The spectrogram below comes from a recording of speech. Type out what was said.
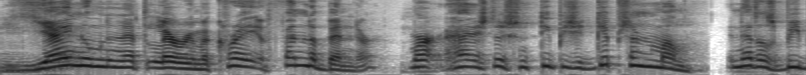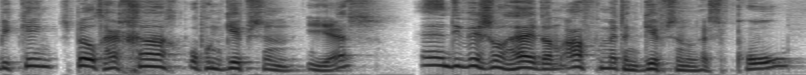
Jij noemde net Larry McRae een Fender-bender. Maar hij is dus een typische Gibson-man. En net als B.B. King speelt hij graag op een Gibson ES. En die wisselt hij dan af met een Gibson Les Paul,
